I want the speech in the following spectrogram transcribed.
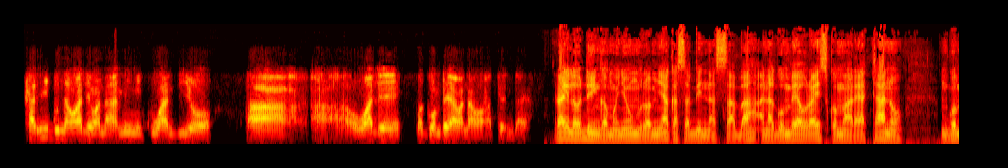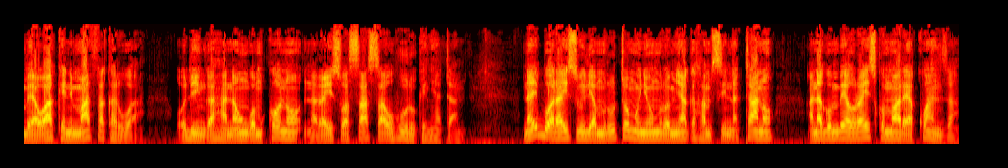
karibu na wale wanaamini kuwa ndio Uh, uh, wale wagombea wanaowapenda. Raila Odinga mwenye umri wa miaka sabini na saba anagombea urais kwa mara ya tano. Mgombea wake ni Martha Karua. Odinga anaungwa mkono na rais wa sasa Uhuru Kenyatta. Naibu wa rais William Ruto mwenye umri wa miaka 55 anagombea urais kwa mara ya kwanza.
